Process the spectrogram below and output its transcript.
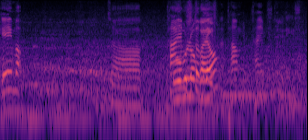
게임 업 자 타임 스톱이 노블론가요? 되겠습니다. 타임, 타임 스톱이 되겠습니다.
